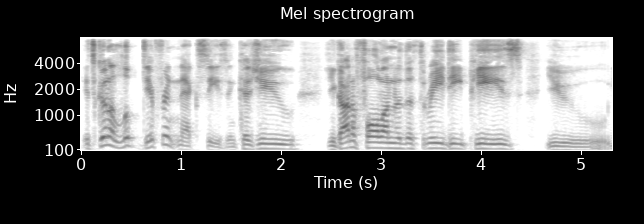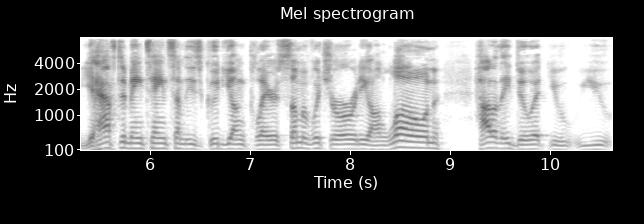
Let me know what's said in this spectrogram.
it's going to look different next season because you you got to fall under the three DPS. You you have to maintain some of these good young players, some of which are already on loan. How do they do it? You you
